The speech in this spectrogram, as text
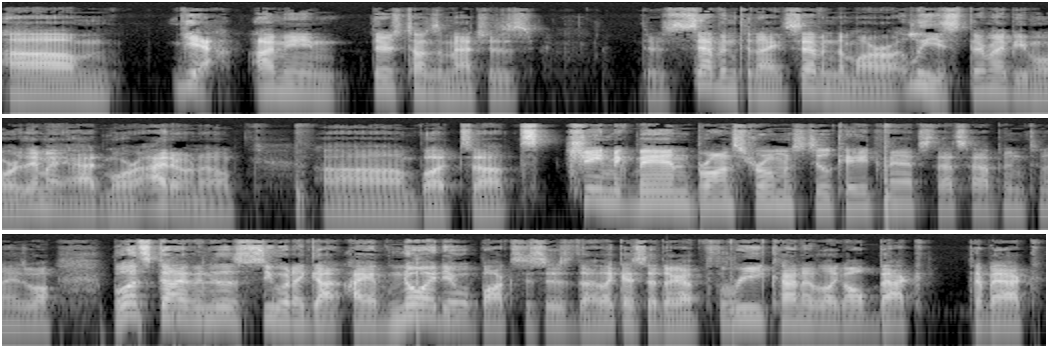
Um, yeah, I mean, there's tons of matches. There's seven tonight, seven tomorrow. At least there might be more. They might add more. I don't know. Um, but uh, Shane McMahon, Braun Strowman, steel cage match. That's happening tonight as well. But let's dive into this, see what I got. I have no idea what box this is. Like I said, I got three kind of like all back to back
